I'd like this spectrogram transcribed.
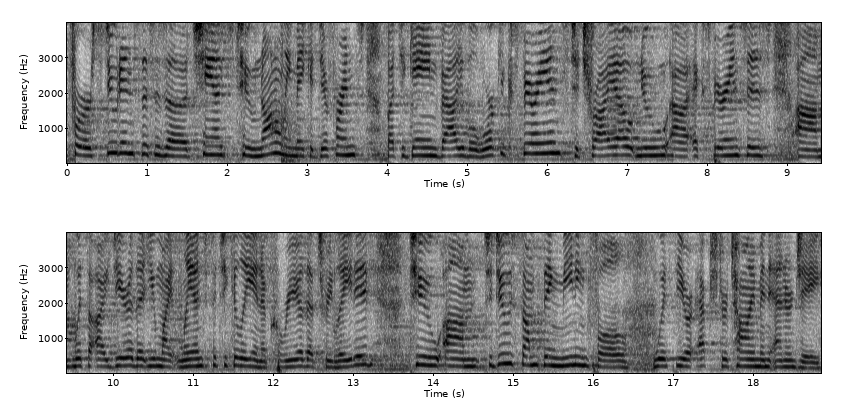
For students, this is a chance to not only make a difference, but to gain valuable work experience, to try out new uh, experiences um, with the idea that you might land particularly in a career that's related, to, um, to do something meaningful with your extra time and energy,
